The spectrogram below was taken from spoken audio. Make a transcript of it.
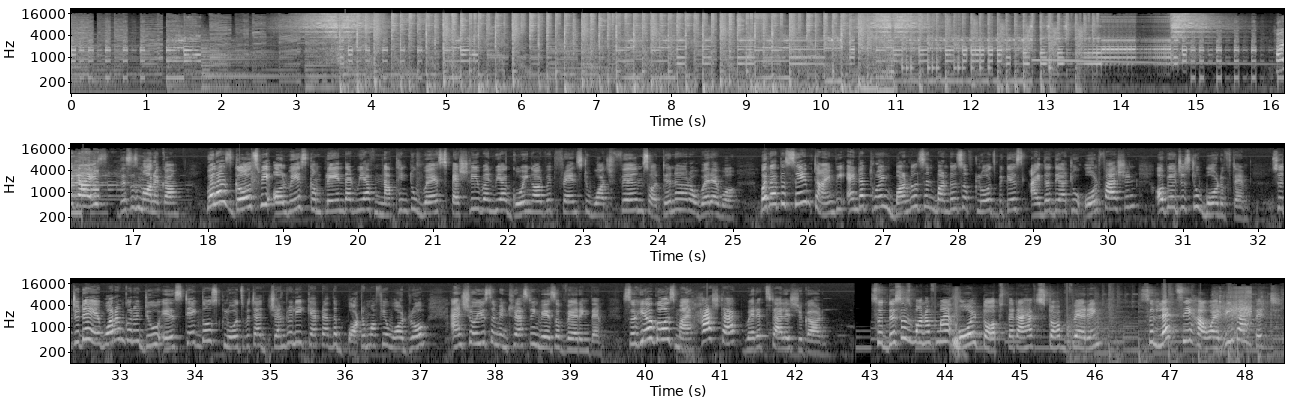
Hi guys, this is Monica. Well, as girls, we always complain that we have nothing to wear, especially when we are going out with friends to watch films or dinner or wherever. But at the same time, we end up throwing bundles and bundles of clothes because either they are too old fashioned or we are just too bored of them. So today, what I'm going to do is take those clothes which are generally kept at the bottom of your wardrobe and show you some interesting ways of wearing them. So here goes my hashtag wear it stylish jugaad. So this is one of my old tops that I have stopped wearing. So let's see how I revamp it.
